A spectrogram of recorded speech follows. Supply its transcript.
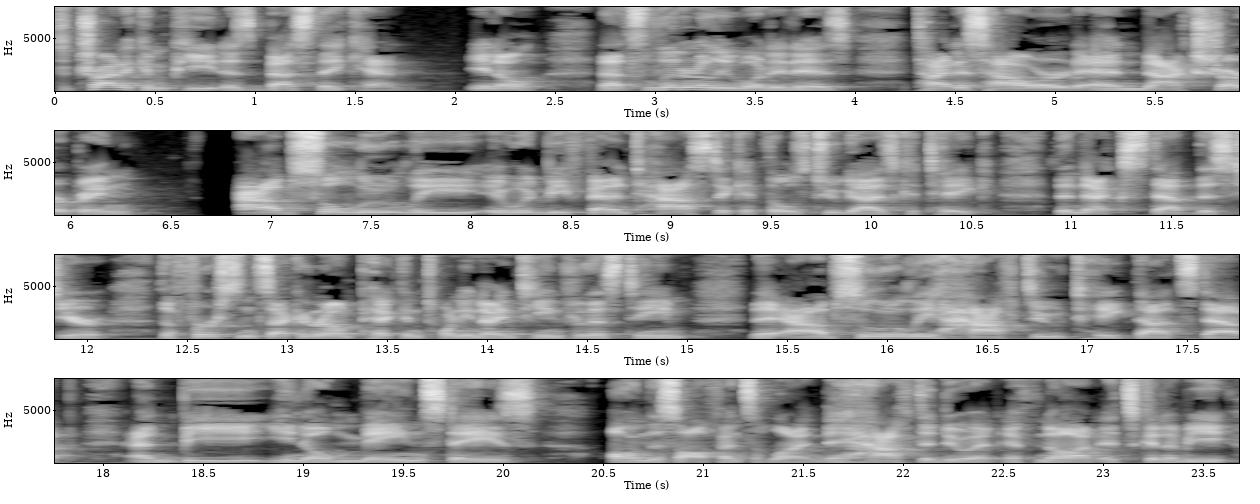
to try to compete as best they can. You know, that's literally what it is. Tytus Howard and Max Scharping, absolutely, it would be fantastic if those two guys could take the next step this year. The first and second round pick in 2019 for this team, they absolutely have to take that step and be, you know, mainstays on this offensive line. They have to do it. If not, it's going to be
